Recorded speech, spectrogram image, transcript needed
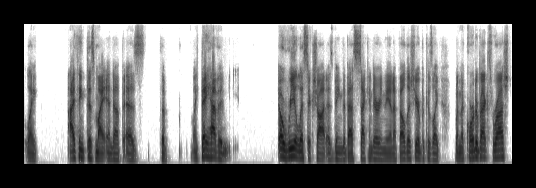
like I think this might end up as the like they have a realistic shot as being the best secondary in the NFL this year because like when the quarterback's rushed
